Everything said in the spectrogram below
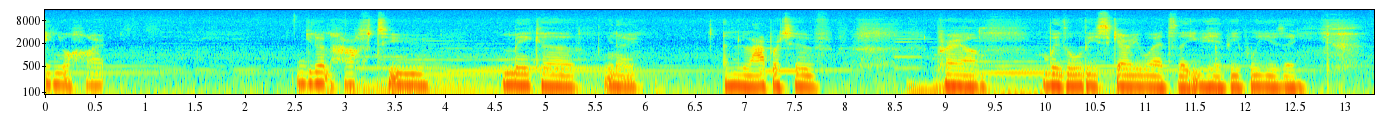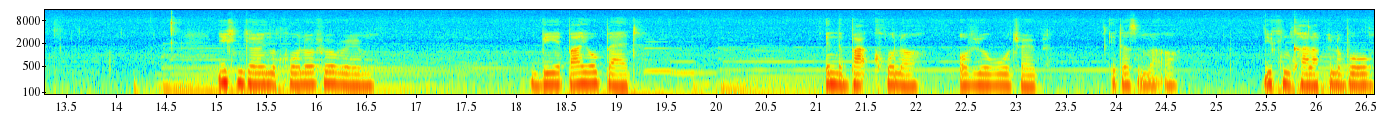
in your heart. You don't have to make a, you know, an elaborative prayer with all these scary words that you hear people using. You can go in the corner of your room, be it by your bed, in the back corner of your wardrobe. It doesn't matter. You can curl up in a ball.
